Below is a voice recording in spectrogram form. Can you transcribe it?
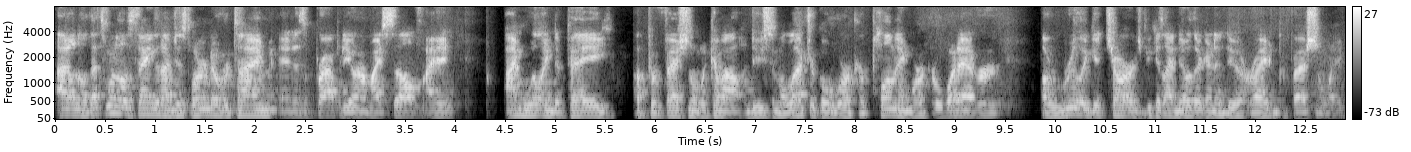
I don't know. That's one of those things that I've just learned over time. And as a property owner myself, I I'm willing to pay a professional to come out and do some electrical work or plumbing work or whatever a really good charge because I know they're going to do it right and professionally.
